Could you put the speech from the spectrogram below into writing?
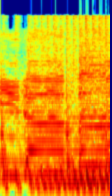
Hare Rama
